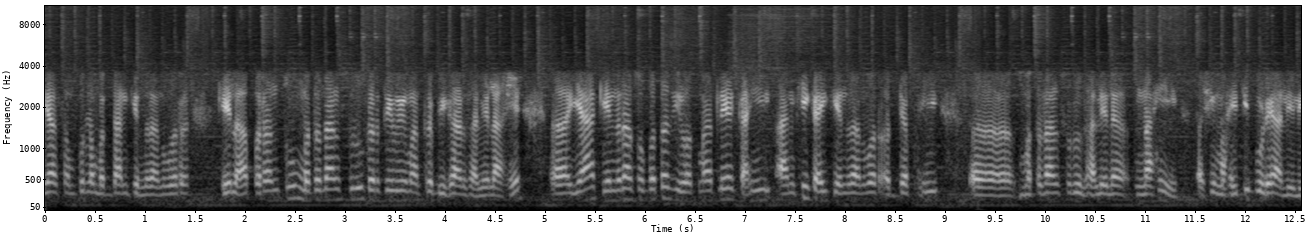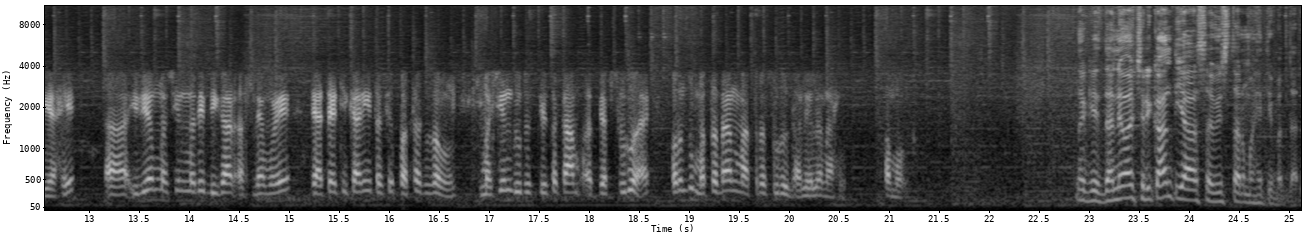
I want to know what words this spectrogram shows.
या संपूर्ण मतदान केंद्रांवर केला. परंतु मतदान सुरू करतेवेळी मात्र बिघाड झालेला आहे. या केंद्रासोबतच यवतमाळातले काही आणखी काही केंद्रांवर अद्यापही मतदान सुरू झालेलं नाही अशी माहिती पुढे आलेली आहे. ईव्हीएम मशीन मध्ये बिघाड असल्यामुळे त्या त्या ठिकाणी तसे पथक जाऊन मशीन दुरुस्तीचं काम अद्याप सुरू आहे. परंतु मतदान मात्र सुरू झालेलं नाही. अमोल. नक्कीच. धन्यवाद श्रीकांत या सविस्तर माहितीबद्दल.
